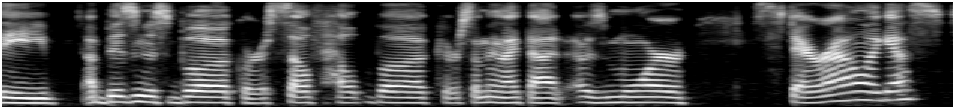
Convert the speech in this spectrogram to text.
the a business book or a self-help book or something like that is more sterile, I guess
